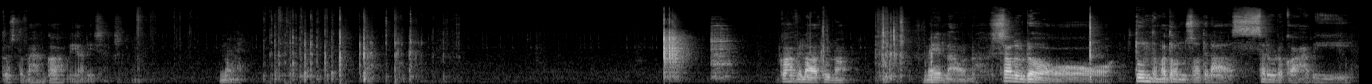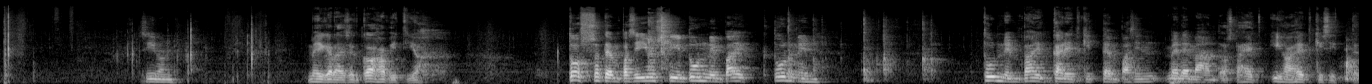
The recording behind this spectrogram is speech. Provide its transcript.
tosta vähän kahvia lisäksi. Noin. Kahvilaatuna meillä on Saludo, tuntematon sotilas, Saludo kahvi. Siinä on meikäläisen kahvit ja tossa tempasin justiin tunnin, paik- tunnin, tunnin paikkaritkin tempasin menemään tosta het- ihan hetki sitten.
